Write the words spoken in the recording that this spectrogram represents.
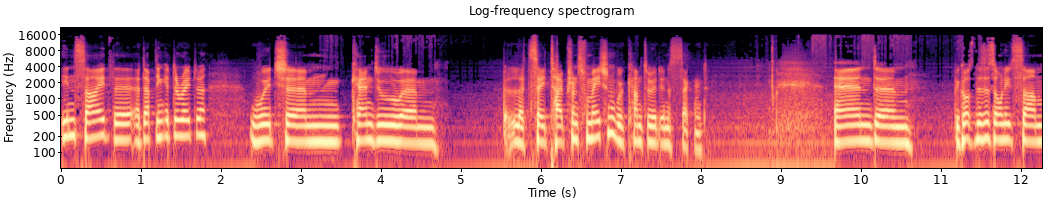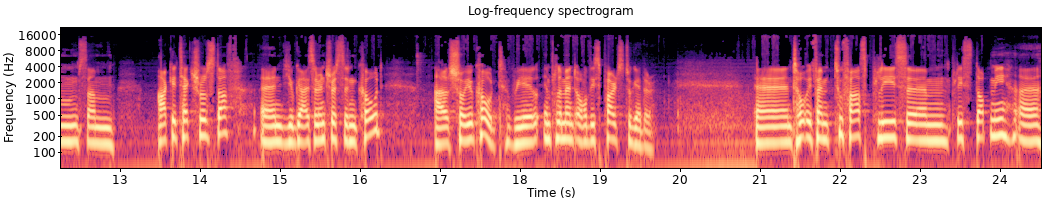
inside the adapting iterator, which um, can do, um, let's say, type transformation. We'll come to it in a second. And um, because this is only some some architectural stuff, and you guys are interested in code, I'll show you code. We'll implement all these parts together. And if I'm too fast, please um, please stop me. Uh,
